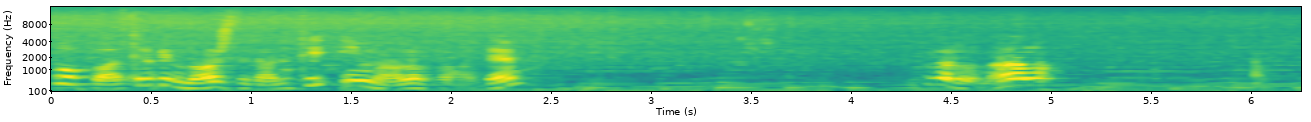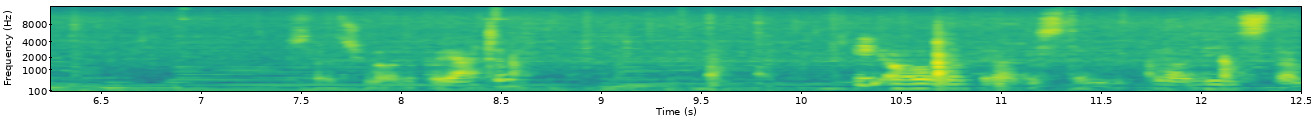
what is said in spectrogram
Po potrebi možete dodati i malo vode. Vrlo malo ću malo da pojačam. I ovo da prodistam, prodinstam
